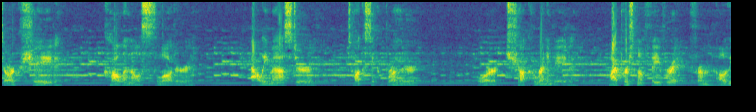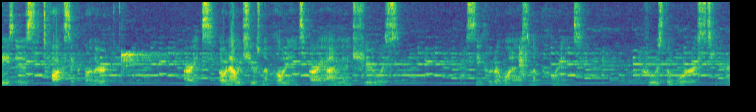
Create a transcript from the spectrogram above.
Dark Shade, Colonel Slaughter, Alley Master, Toxic Brother, or Chuck Renegade. My personal favorite from all these is Toxic Brother. Alright, oh now we choose an opponent. Alright, I'm gonna choose... Let's see, who do I want as an opponent? Who is the worst here?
